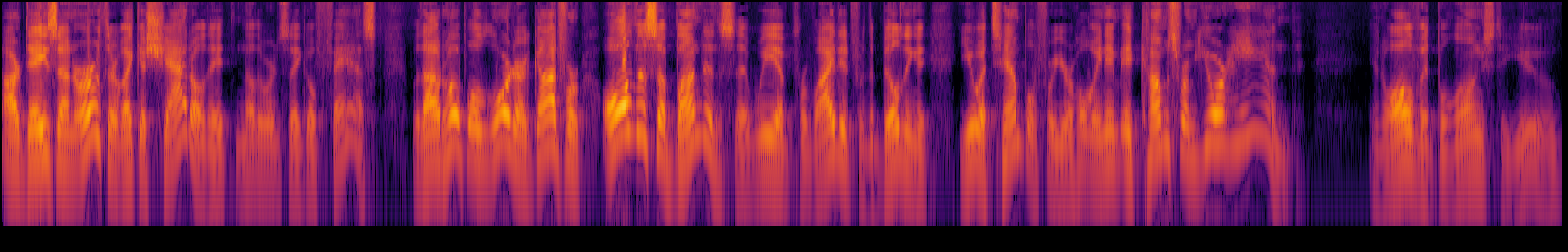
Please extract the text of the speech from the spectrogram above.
Our days on earth are like a shadow. They, in other words, they go fast without hope. O Lord our God, for all this abundance that we have provided for the building of you a temple for your holy name, it comes from your hand, and all of it belongs to you.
